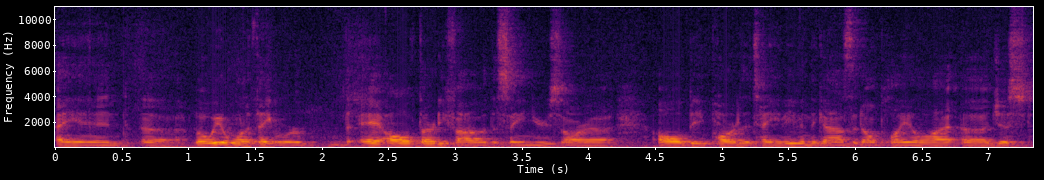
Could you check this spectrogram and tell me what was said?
and uh, but we want to think we're all 35 of the seniors are uh, all a big part of the team. Even the guys that don't play a lot, uh, just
